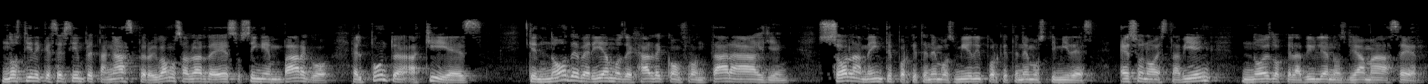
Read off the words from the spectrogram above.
No tiene que ser siempre tan áspero y vamos a hablar de eso. Sin embargo, el punto aquí es que no deberíamos dejar de confrontar a alguien solamente porque tenemos miedo y porque tenemos timidez. Eso no está bien, no es lo que la Biblia nos llama a hacer.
